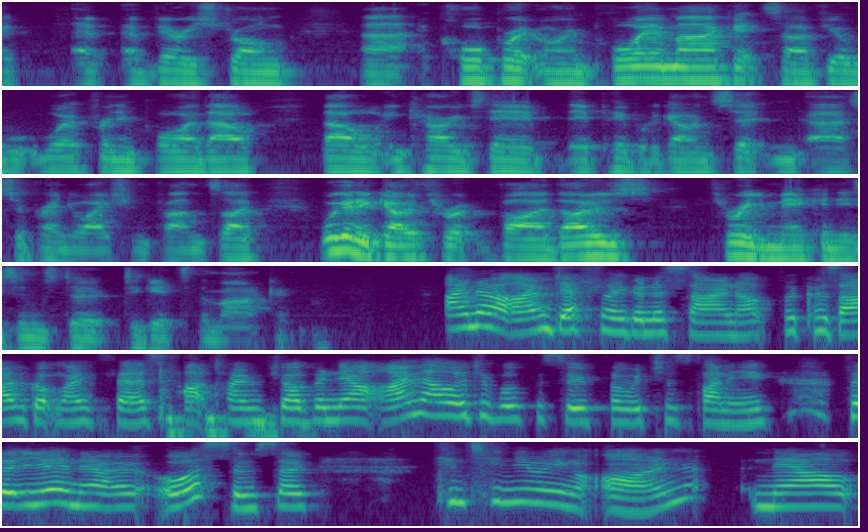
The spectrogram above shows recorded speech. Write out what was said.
a, a, a very strong uh, corporate or employer market. So if you work for an employer, they'll they'll encourage their their people to go in certain uh, superannuation funds. So we're going to go through it via those three mechanisms to to get to the market. I know I'm definitely going to sign up because I've got my first part time job and now I'm eligible for super, which is funny. But yeah, no, awesome. So continuing on, now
